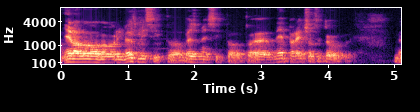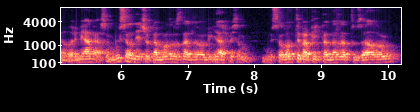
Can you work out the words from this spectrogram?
hnevalo, on hovorí, vezmi si to, vezme si to, to je, ne, prečo si to... No, hovorím, ja, ja som musel niečo tam odovzdať, lebo ináč by som musel od teba pýtať nazad tú zálohu.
